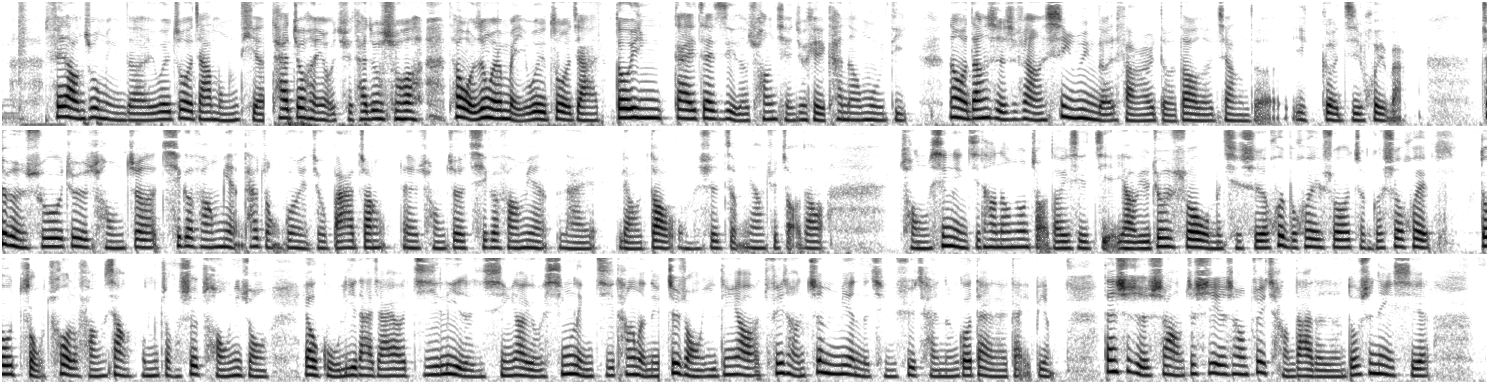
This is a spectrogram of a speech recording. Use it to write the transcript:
非常著名的一位作家蒙恬，他就很有趣，他就说：“他我认为每一位作家都应该在自己的窗前就可以看到墓地。”那我当时是非常幸运的，反而得到了这样的一个机会吧。这本书就是从这七个方面，它总共也就八章，但是从这七个方面来聊到我们是怎么样去找到从心灵鸡汤当中找到一些解药。也就是说，我们其实会不会说整个社会？都走错了方向。我们总是从一种要鼓励大家、要激励人心、要有心灵鸡汤的那这种一定要非常正面的情绪才能够带来改变。但事实上，这世界上最强大的人都是那些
